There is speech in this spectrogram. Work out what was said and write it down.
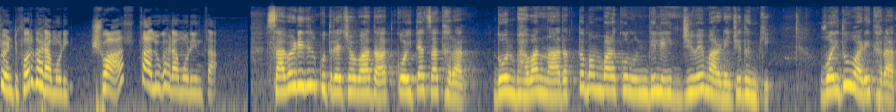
ट्वेंटी फोर घडामोडी. श्वास चालू घडामोडींचा. सावेडीतील कुत्र्याच्या वादात कोयत्याचा थरार. दोन भावांना रक्तबंबाळ करून दिली जीवे मारण्याची धमकी. वैदूवाडी थरार.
